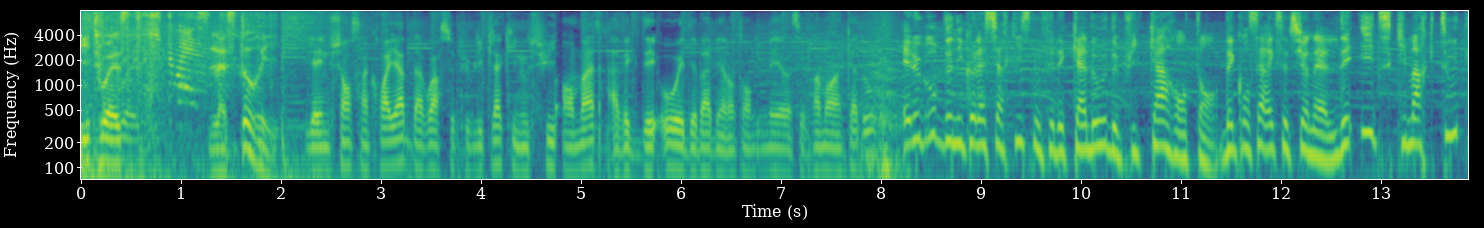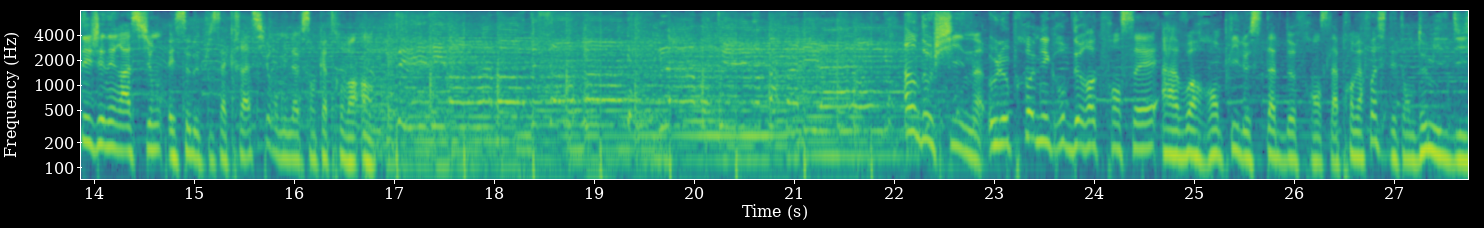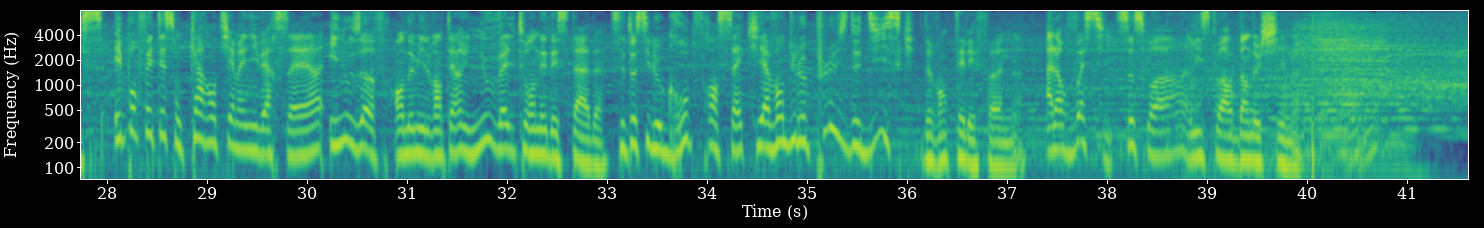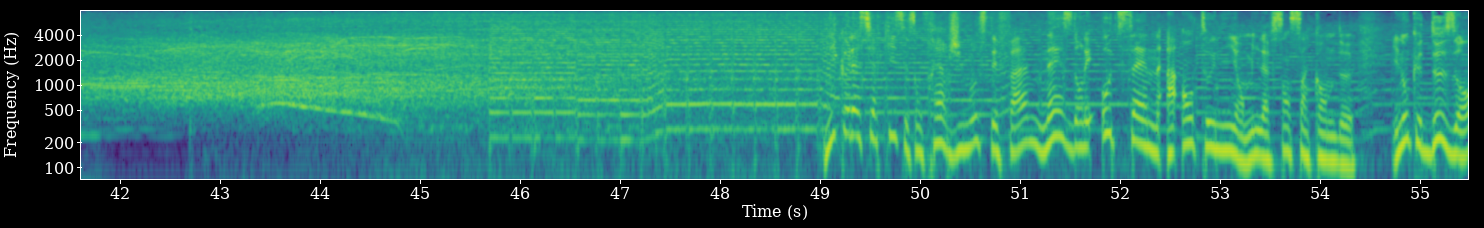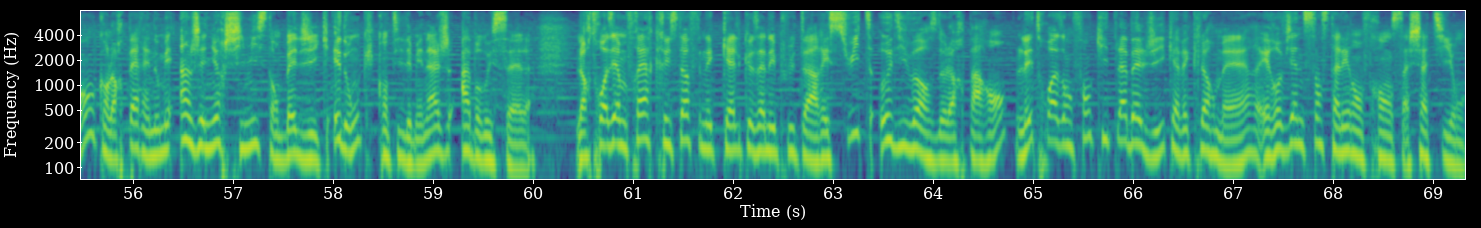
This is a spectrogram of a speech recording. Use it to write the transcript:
It West, la story. Il y a une chance incroyable d'avoir ce public-là qui nous suit en maths avec des hauts et des bas bien entendu, mais euh, c'est vraiment un cadeau. Et le groupe de Nicolas Sirkis nous fait des cadeaux depuis 40 ans. Des concerts exceptionnels, des hits qui marquent toutes les générations, et ce depuis sa création en 1981. Indochine, ou le premier groupe de rock français à avoir rempli le Stade de France. La première fois, c'était en 2010. Et pour fêter son 40e anniversaire, il nous offre en 2021 une nouvelle tournée des stades. C'est aussi le groupe français qui a vendu le plus de disques devant téléphone. Alors voici, ce soir, l'histoire d'Indochine. Nicolas Sirkis et son frère jumeau Stéphane naissent dans les Hauts-de-Seine à Antony en 1952. Ils n'ont que deux ans quand leur père est nommé ingénieur chimiste en Belgique et donc quand ils déménagent à Bruxelles. Leur troisième frère Christophe naît quelques années plus tard et suite au divorce de leurs parents, les trois enfants quittent la Belgique avec leur mère et reviennent s'installer en France à Châtillon.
